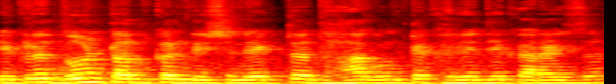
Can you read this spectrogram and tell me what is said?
इकडे दोन टर्म कंडिशन एक तर दहा गुंठे खरेदी करायचं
